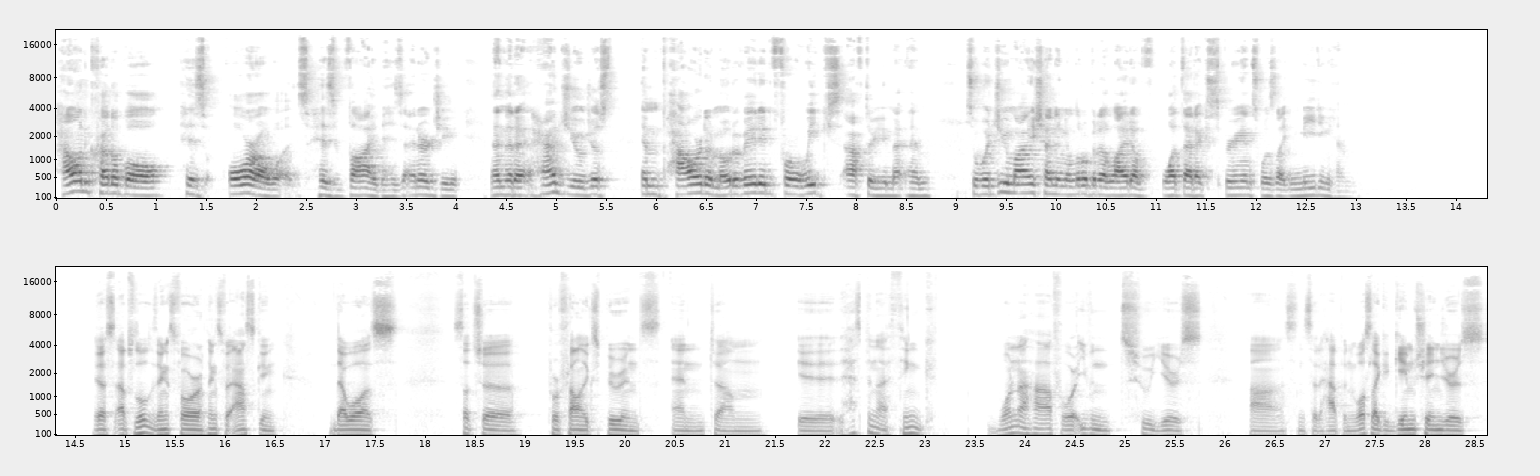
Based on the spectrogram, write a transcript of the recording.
how incredible his aura was, his vibe, his energy, and that it had you just empowered and motivated for weeks after you met him so, would you mind shining a little bit of light of what that experience was like meeting him? Yes, absolutely. Thanks for thanks for asking. That was such a profound experience, and um, it has been, I think, one and a half or even two years uh, since that happened. It was like a game changers.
